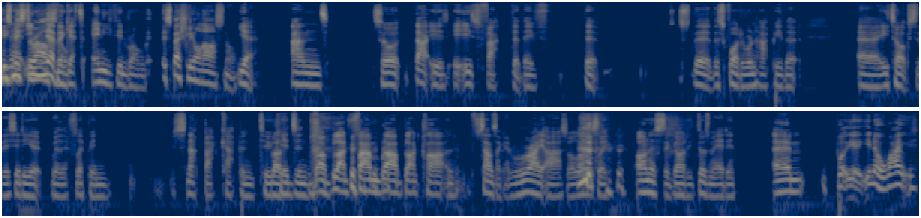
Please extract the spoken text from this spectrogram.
He's ne- Mr. He never gets anything wrong. especially on Arsenal. Yeah, and so that is it is fact that they've that the the squad are unhappy that uh, he talks to this idiot with a flipping snapback cap and two Blood. kids and blah, blood fam blah blood clot and sounds like a right arsehole honestly honest to god it does my head in um but y- you know why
